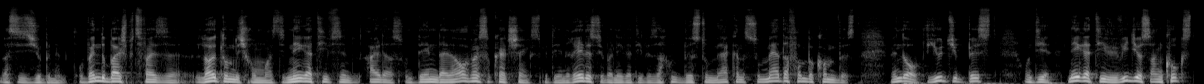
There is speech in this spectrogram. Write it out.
dass sie sich so benimmt. Und wenn du beispielsweise Leute um dich herum hast, die negativ sind und all das und denen deine Aufmerksamkeit schenkst, mit denen redest über negative Sachen, wirst du merken, dass du mehr davon bekommen wirst. Wenn du auf YouTube bist und dir negative Videos anguckst,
